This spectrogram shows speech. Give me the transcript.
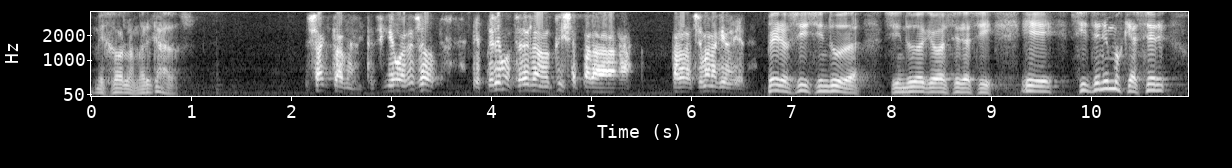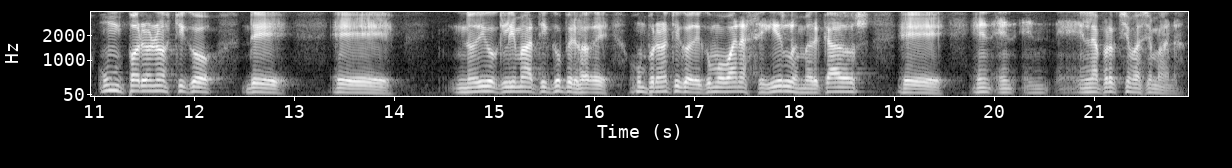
mejor los mercados. Exactamente. Así que bueno, eso esperemos tener la noticia para, para la semana que viene. Pero sí, sin duda, sin duda que va a ser así. Eh, si tenemos que hacer un pronóstico de, eh, no digo climático, pero de un pronóstico de cómo van a seguir los mercados eh, en, en, en la próxima semana.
